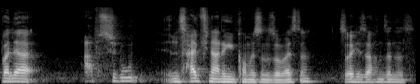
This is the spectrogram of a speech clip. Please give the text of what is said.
weil er absolut ins Halbfinale gekommen ist und so, weißt du? Solche Sachen sind es.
